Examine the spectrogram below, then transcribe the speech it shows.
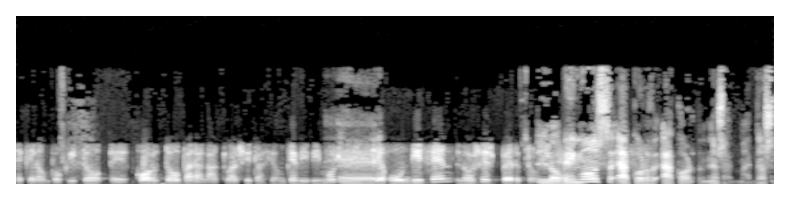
se queda un poquito eh, corto para la actual situación que vivimos, eh, según dicen los expertos. Lo vimos, nos,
